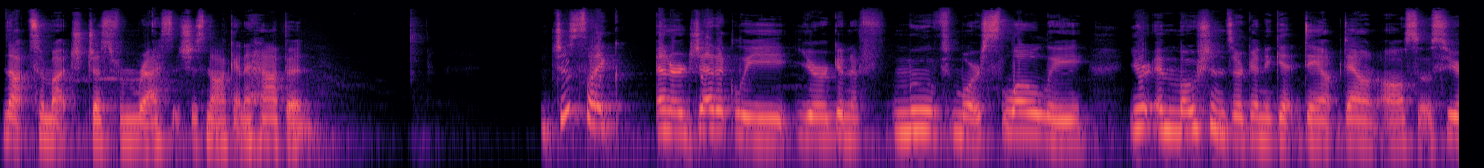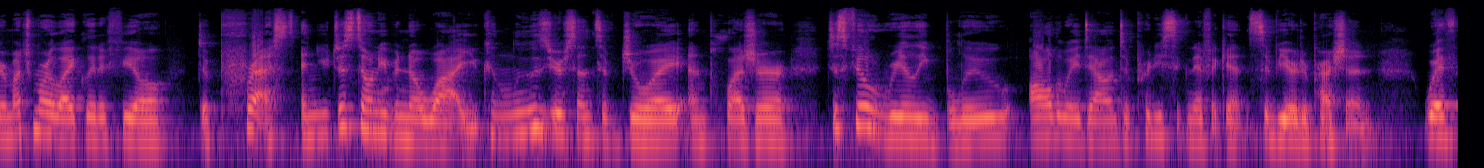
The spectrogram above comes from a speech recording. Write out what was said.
not so much, just from rest. It's just not going to happen just like energetically you're going to move more slowly, your emotions are going to get damped down also. So you're much more likely to feel depressed and you just don't even know why. You can lose your sense of joy and pleasure, just feel really blue all the way down to pretty significant severe depression with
